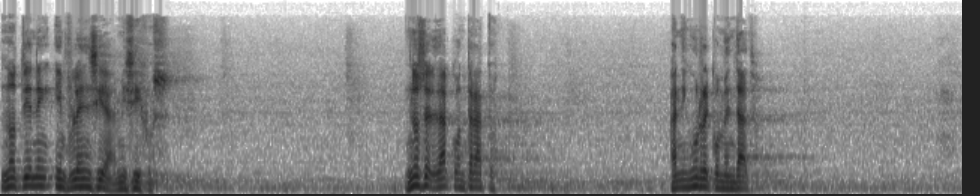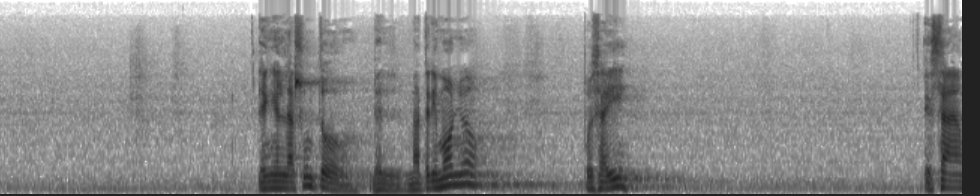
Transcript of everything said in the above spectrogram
no tienen influencia mis hijos. No se le da contrato a ningún recomendado. En el asunto del matrimonio, pues ahí está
